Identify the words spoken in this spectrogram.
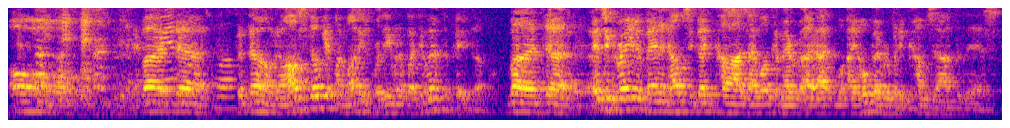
Oh, but, uh, but no, no, I'll still get my money's worth even if I do have to pay double. But, uh, it's a great event, it helps a good cause, I welcome every, I, I, I hope everybody comes out to this.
